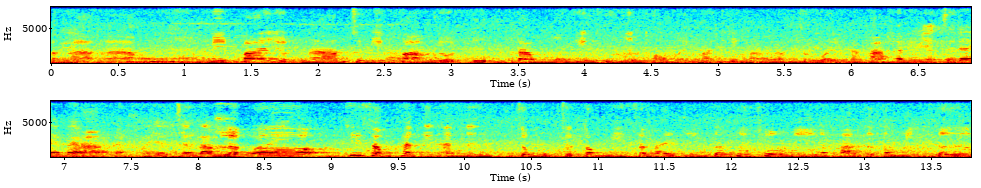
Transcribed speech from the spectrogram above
สง่างาม มีปลายหยดน้ำจะมีความโดดอุ่นตามหมูหินคือเงินทองไหลมาเทมาร่ำรวยนะคะค่ะหนูอยากจะได้แบบนั้นนะคะอยากจะร่ำรแล้ววก็ยที่สำคัญอีกอันหนึงจมูกจะต้องมีสไลดิ้งก็คือช่วงนี้นะคะ จะต้องมีเคิร์ฟ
